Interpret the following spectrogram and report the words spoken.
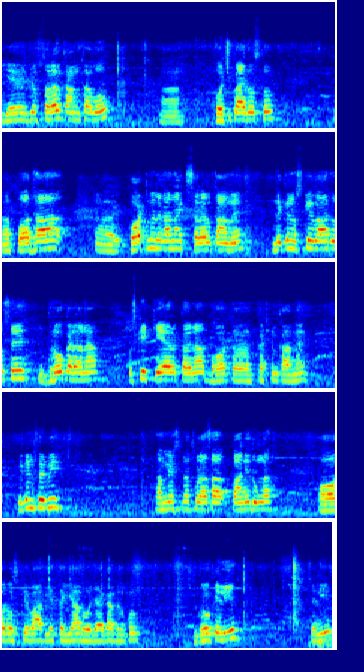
ये जो सरल काम था वो हो चुका है दोस्तों। पौधा पॉट में लगाना एक सरल काम है। लेकिन उसके बाद उसे ग्रो कराना, उसकी केयर करना बहुत कठिन काम है। लेकिन फिर भी अब मैं इसमें थोड़ा सा पानी दूँगा और उसके बाद ये तैयार हो जाएगा बिल्कुल ग्रो के लिए। चलिए।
